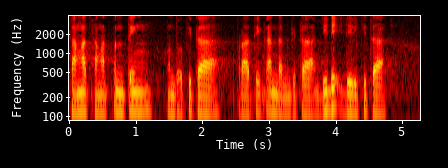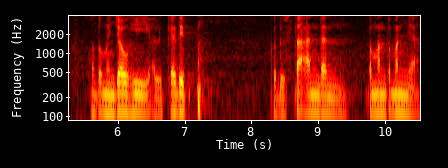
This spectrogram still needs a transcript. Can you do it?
sangat-sangat penting untuk kita perhatikan dan kita didik diri kita untuk menjauhi al-kadhib, kedustaan dan teman-temannya.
